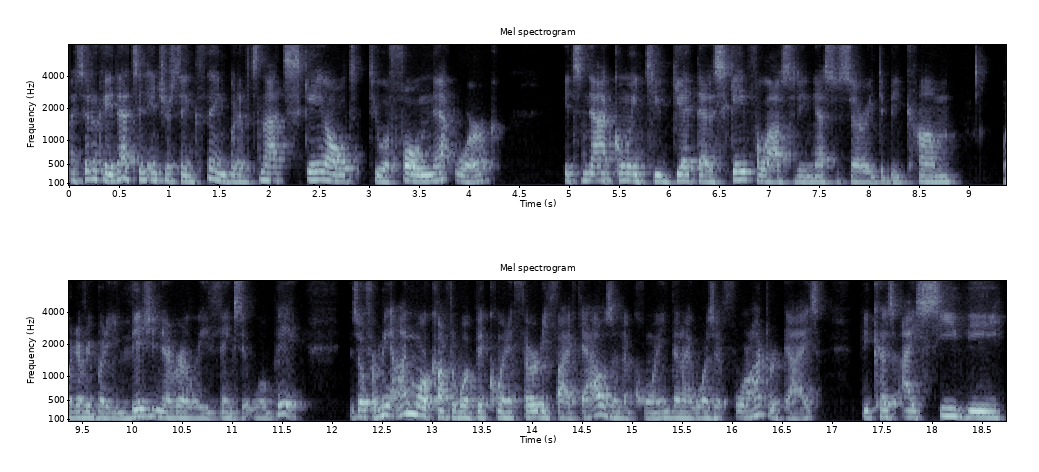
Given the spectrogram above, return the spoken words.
I said, okay, that's an interesting thing. But if it's not scaled to a full network, it's not going to get that escape velocity necessary to become what everybody visionarily thinks it will be. And so for me, I'm more comfortable with Bitcoin at 35,000 a coin than I was at 400 guys because I see the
